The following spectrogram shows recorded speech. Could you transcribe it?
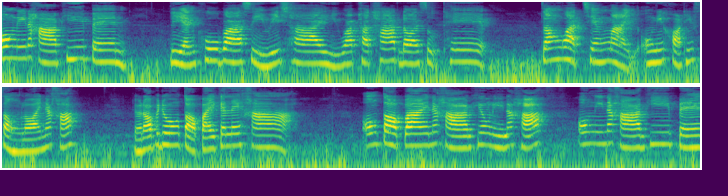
องค์นี้นะคะพี่เป็นเหรียญครูบาศรีวิชัย วัดพระธาตุดอยสุเทพ จังหวัดเชียงใหม่ องค์นี้ขอที่ 200 นะคะ เดี๋ยวเราไปดูองค์ต่อไปกันเลยค่ะ องค์ต่อไปนะคะพี่องค์นี้นะคะ องค์นี้นะคะพี่เป็น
